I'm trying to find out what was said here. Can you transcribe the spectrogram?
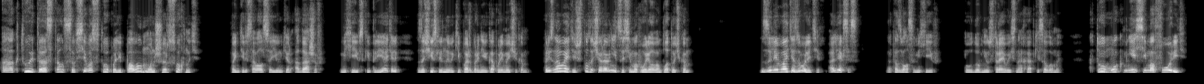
«А кто это остался в Севастополе по вам, mon cher, сохнуть?» – поинтересовался юнкер Адашев, михеевский приятель, зачисленный в экипаж броневика пулеметчиком. «Признавайтесь, что за чаровница семафорила вам платочком?» «Заливать изволите, Алексис», – отозвался Михеев, поудобнее устраиваясь на охапке соломы. «Кто мог мне семафорить,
